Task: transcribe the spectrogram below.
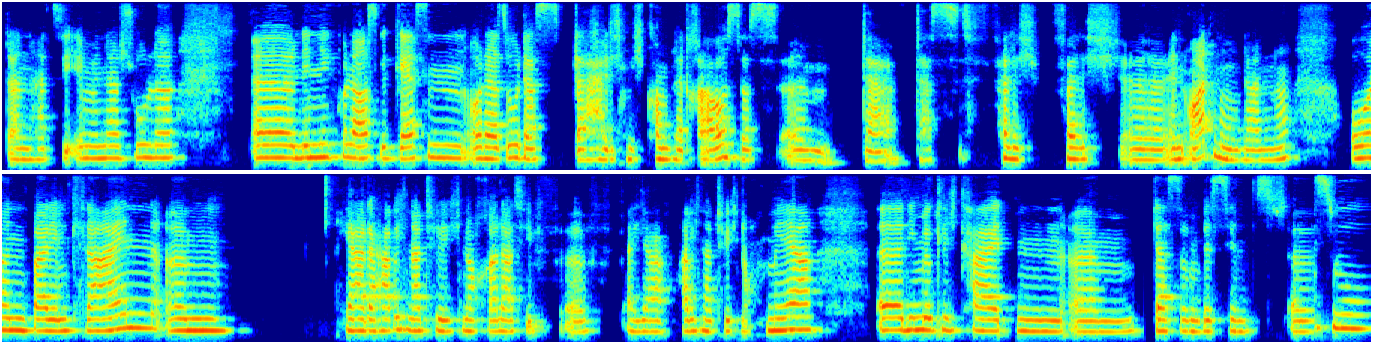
dann hat sie eben in der Schule äh, den Nikolaus gegessen oder so. Das, da halte ich mich komplett raus. Das, ähm, da, das ist völlig, völlig äh, in Ordnung dann. Ne? Und bei dem Kleinen, ähm, ja, da habe ich natürlich noch relativ, äh, ja, habe ich natürlich noch mehr äh, die Möglichkeiten, ähm, das so ein bisschen äh, zu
